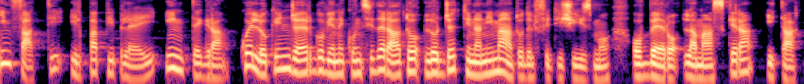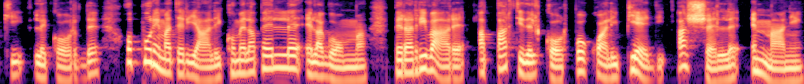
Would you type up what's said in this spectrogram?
Infatti, il puppy play integra quello che in gergo viene considerato l'oggetto inanimato del feticismo, ovvero la maschera, i tacchi, le corde, oppure i materiali come la pelle e la gomma, per arrivare a parti del corpo quali piedi, ascelle e mani.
